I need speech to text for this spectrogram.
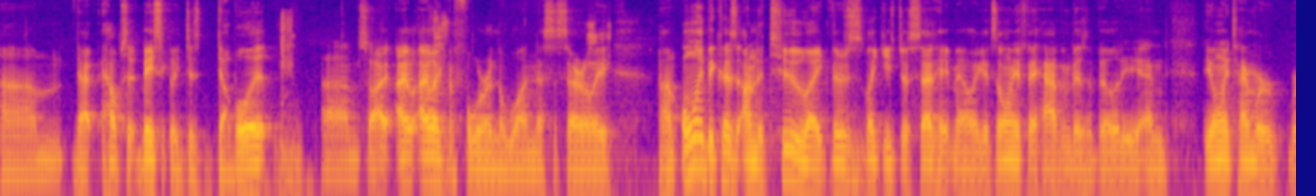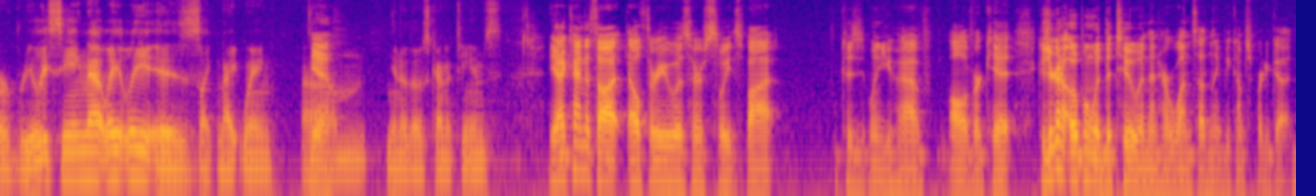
Um, that helps it basically just double it. Um, so I, I, I like the four and the one necessarily. Um, only because on the two, like there's like you just said, hate mail. Like it's only if they have invisibility, and the only time we're we're really seeing that lately is like Nightwing. Yeah. Um, you know those kind of teams. Yeah, I kind of thought L three was her sweet spot because when you have all of her kit, because you're going to open with the two, and then her one suddenly becomes pretty good,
